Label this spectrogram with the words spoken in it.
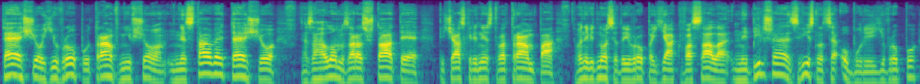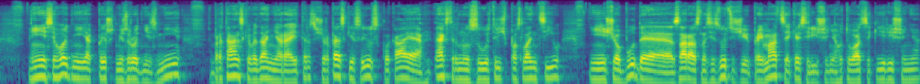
те, що Європу Трамп ні в що не ставить, те, що загалом зараз Штати під час керівництва Трампа вони відносять до Європи як васала не більше. Звісно, це обурює Європу. І сьогодні, як пишуть міжнародні змі, британське видання Reuters, Європейський Союз скликає екстрену зустріч посланців, і що буде зараз на цій зустрічі прийматися якесь рішення, готуватися які рішення.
